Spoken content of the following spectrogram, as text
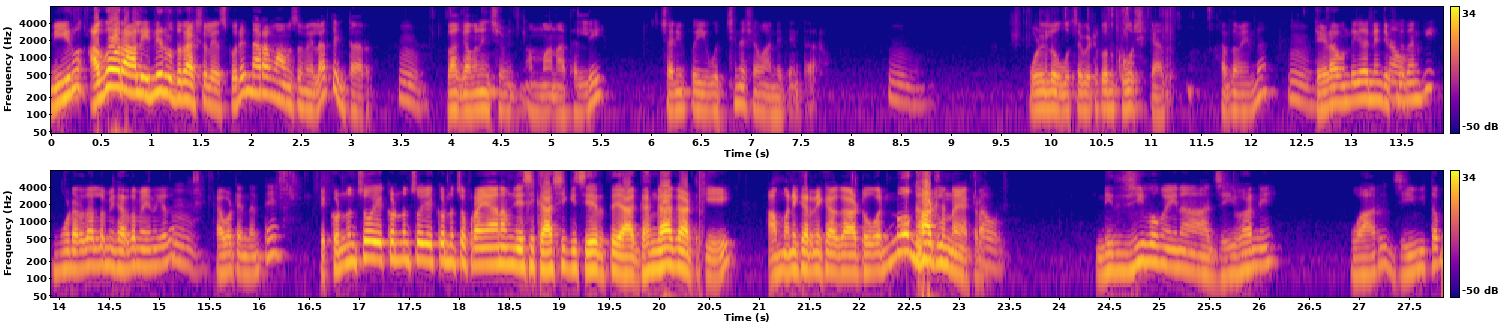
మీరు అఘోరాలు ఎన్ని రుద్రాక్షలు వేసుకొని నరమాంసం ఎలా తింటారు? బాగా గమనించండి అమ్మా నా తల్లి చనిపోయి వచ్చిన శవాన్ని తింటారు. ఒడిలో కూర్చోబెట్టుకొని కోసి కాదు. అర్థమైందా? తేడా ఉంది కదా నేను చెప్పేదానికి మూడు అర్థాల్లో మీకు అర్థమైంది కదా? కాబట్టి ఏంటంటే ఎక్కడి నుంచో ఎక్కడి నుంచో ఎక్కడి నుంచో ప్రయాణం చేసి కాశీకి చేరితే ఆ గంగా ఘాట్కి ఆ మణికర్ణిక ఘాటు ఎన్నో ఘాట్లు ఉన్నాయి అక్కడ నిర్జీవమైన ఆ జీవాన్ని వారు జీవితం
